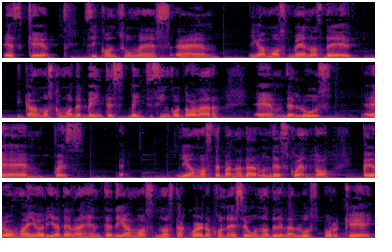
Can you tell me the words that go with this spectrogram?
es que si consumes, em, digamos, menos de, digamos, como de 20, 25 dólares em, de luz, pues digamos, te van a dar un descuento, pero mayoría de la gente, digamos, no está de acuerdo con ese uno de la luz porque,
